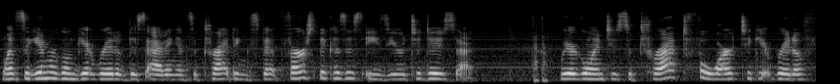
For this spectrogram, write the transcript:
Once again, we're going to get rid of this adding and subtracting step first because it's easier to do so. We are going to subtract 4 to get rid of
